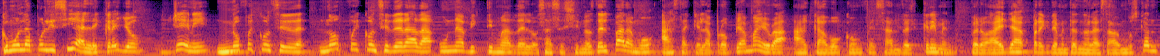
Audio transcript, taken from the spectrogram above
Como la policía le creyó, Jenny no fue, no fue considerada una víctima de los asesinos del páramo hasta que la propia Myra acabó confesando el crimen, pero a ella prácticamente no la estaban buscando.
